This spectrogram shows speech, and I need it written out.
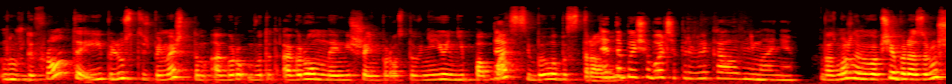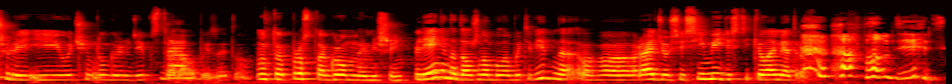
нужды фронта, и плюс ты же понимаешь, что там огр... вот эта огромная мишень просто, в нее не попасть да. было бы странно. Это бы еще больше привлекало внимание. Возможно, его вообще бы разрушили, и очень много людей пострадало да. бы из-за этого. Ну, это просто огромная мишень. Ленина должно было быть видно в радиусе 70 километров. Обалдеть!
